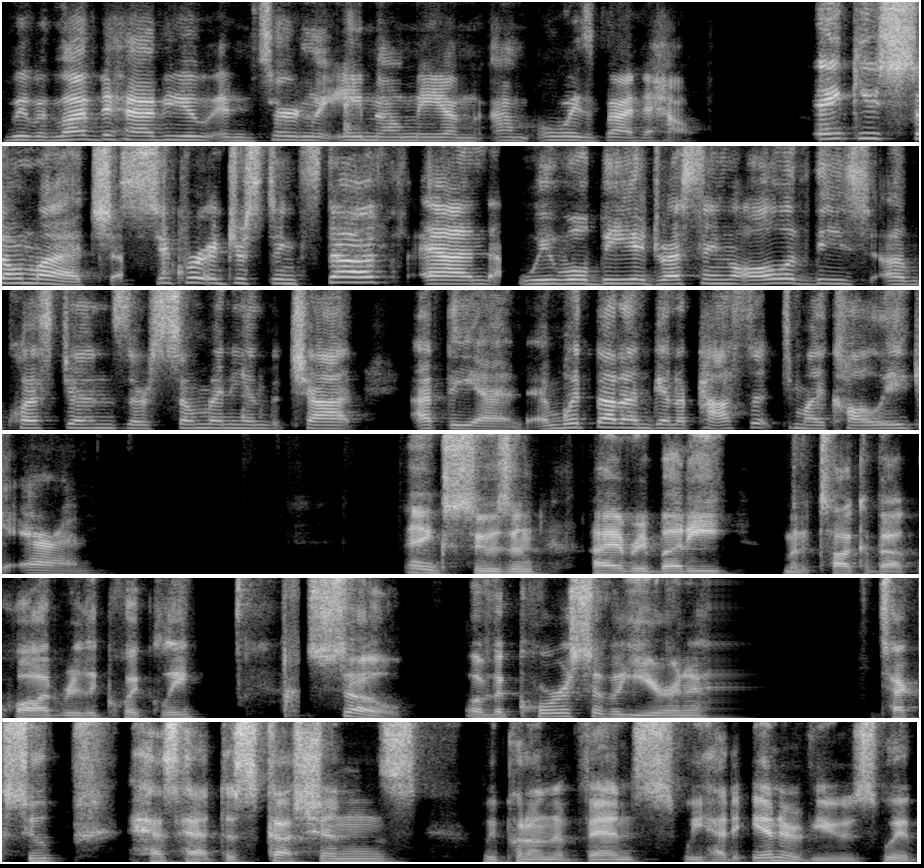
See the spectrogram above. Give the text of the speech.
we would love to have you and certainly email me. I'm, I'm always glad to help. Thank you so much. Super interesting stuff. And we will be addressing all of these um, questions. There's so many in the chat at the end. And with that, I'm going to pass it to my colleague, Aaron. Thanks, Susan. Hi, everybody. I'm going to talk about Quad really quickly. So, over the course of a year and a TechSoup has had discussions, we put on events, we had interviews with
